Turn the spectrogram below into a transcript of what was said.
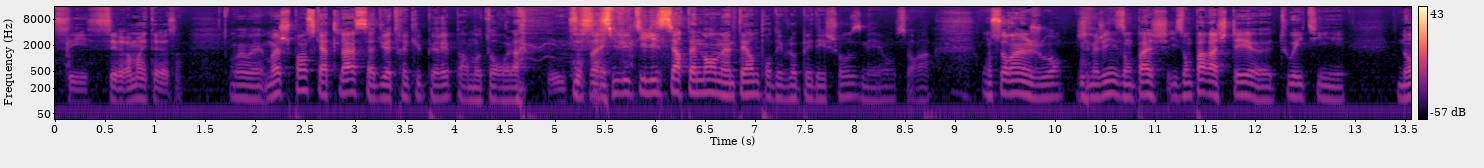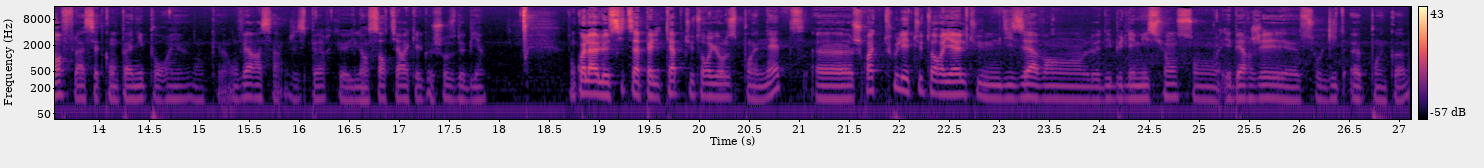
c'est c'est vraiment intéressant. Ouais, ouais. Moi, je pense qu'Atlas a dû être récupéré par Motorola. Ça, Ils l'utilisent certainement en interne pour développer des choses, mais on saura, on saura un jour. J'imagine ils n'ont pas, ils ont pas racheté euh, 280 North, là, cette compagnie pour rien. Donc, euh, on verra ça. J'espère qu'il en sortira quelque chose de bien. Donc voilà, le site s'appelle captutorials.net. Euh, je crois que tous les tutoriels, tu me disais avant le début de l'émission, sont hébergés euh, sur github.com.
